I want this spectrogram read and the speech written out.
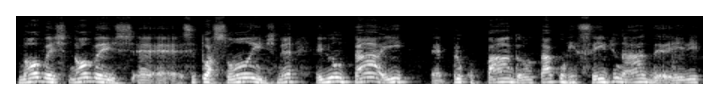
novas, novas é, situações, né? Ele não está aí é, preocupado, não está com receio de nada. Ele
